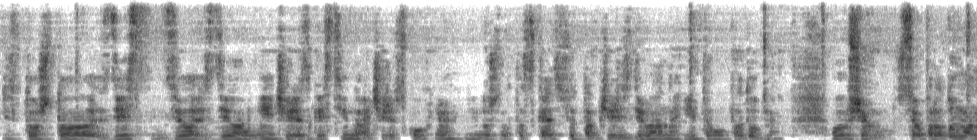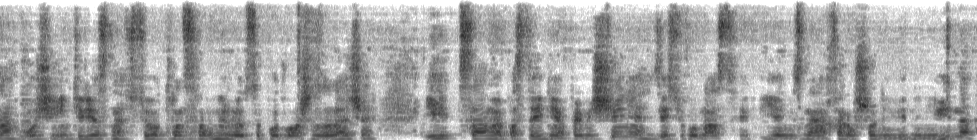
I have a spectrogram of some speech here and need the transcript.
И то, что здесь сделано не через гостиную, а через кухню. Не нужно таскать все там через диваны и тому подобное. В общем, все продумано, очень интересно. Все трансформируется под ваши задачи. И самое последнее помещение. Здесь вот у нас, я не знаю, хорошо ли видно, не видно.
